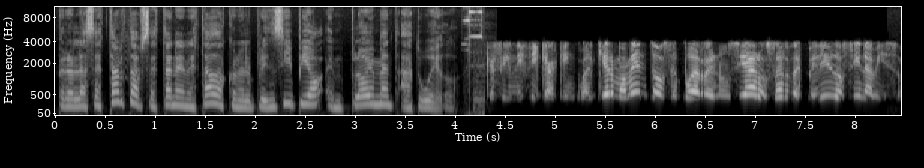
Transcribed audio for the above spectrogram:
pero las startups están en estados con el principio Employment at Will, que significa que en cualquier momento se puede renunciar o ser despedido sin aviso.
